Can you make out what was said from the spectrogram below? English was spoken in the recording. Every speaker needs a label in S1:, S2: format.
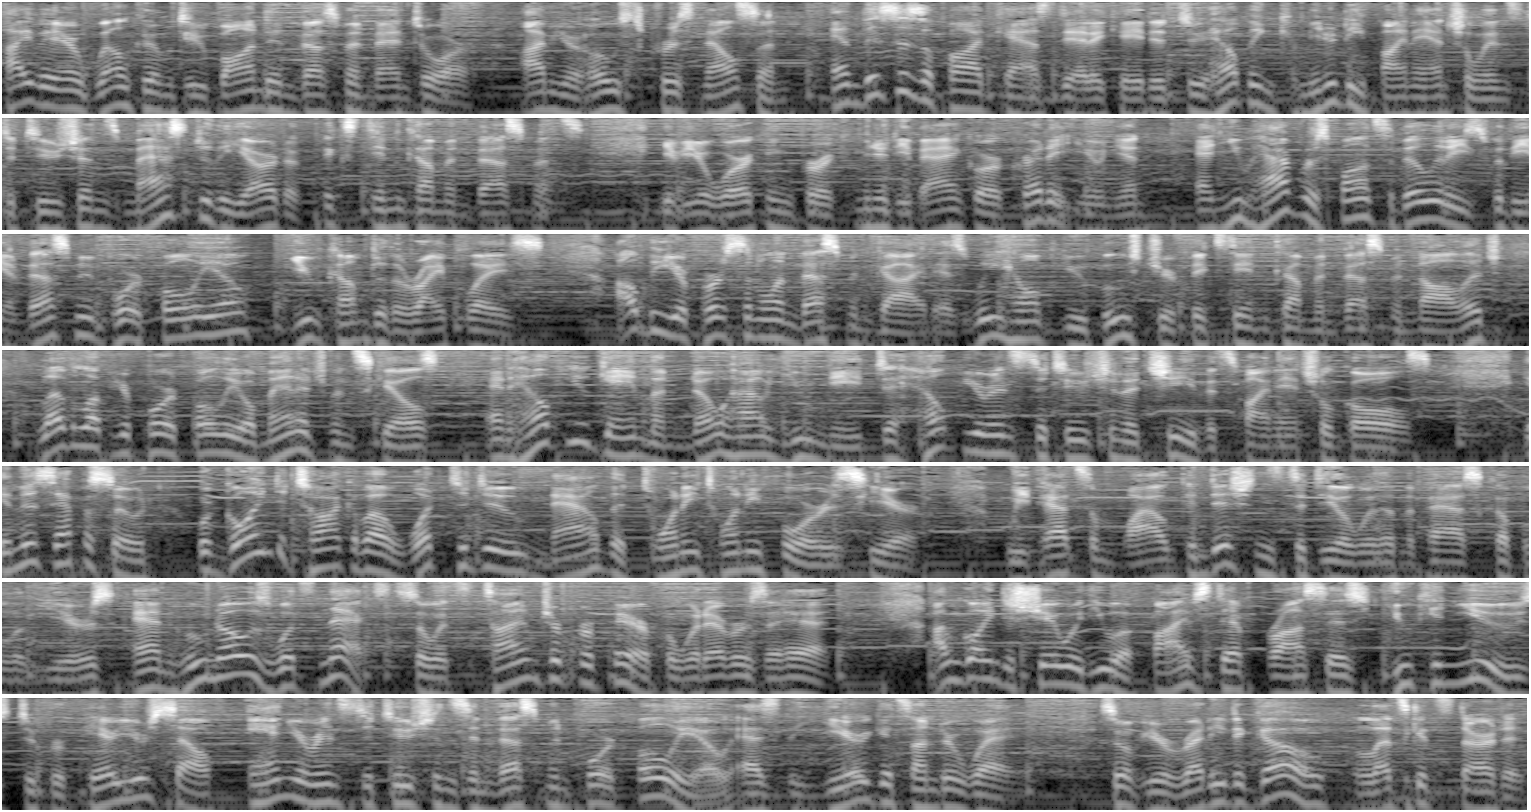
S1: Hi there, welcome to Bond Investment Mentor. I'm your host, Chris Nelson, and this is a podcast dedicated to helping community financial institutions master the art of fixed income investments. If you're working for a community bank or credit union and you have responsibilities for the investment portfolio, you've come to the right place. I'll be your personal investment guide as we help you boost your fixed income investment knowledge, level up your portfolio management skills, and help you gain the know how you need to help your institution achieve its financial goals. In this episode, we're going to talk about what to do now that 2024 is here. We've had some wild conditions to deal with in the past couple of years, and who knows what's next, so it's time to prepare for whatever's ahead. I'm going to share with you a five step process you can use to prepare yourself and your institution's investment portfolio as the year gets underway. So if you're ready to go, let's get started.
